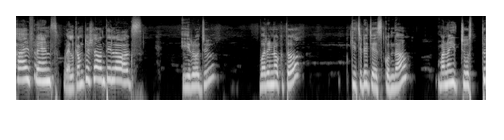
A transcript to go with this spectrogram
Hi friends welcome to Shanti vlogs. ఈరోజు వరి నొక్కతో కిచిడి చేసుకుందాం. మనం ఇది చూస్తూ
